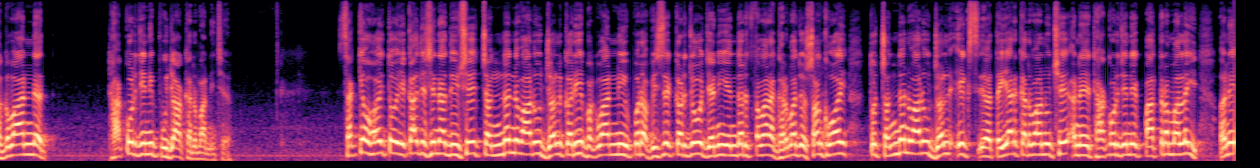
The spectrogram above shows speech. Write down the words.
ભગવાનને ઠાકોરજીની પૂજા કરવાની છે. શક્ય હોય તો એકાદશીના દિવસે ચંદનવાળું જલ કરી ભગવાનની ઉપર અભિષેક કરજો. જેની અંદર તમારા ઘરમાં જો શંખ હોય, તો ચંદનવાળું જલ એક તૈયાર કરવાનું છે અને ઠાકોરજીને એક પાત્રમાં લઈ અને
